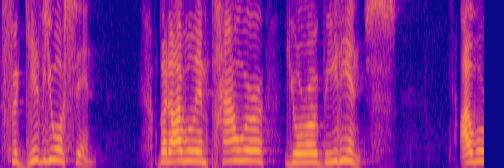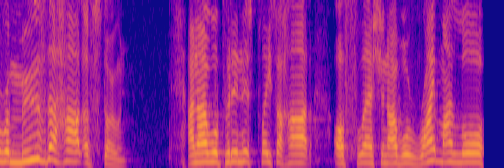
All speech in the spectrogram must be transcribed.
forgive your sin, but I will empower your obedience. I will remove the heart of stone, and I will put in its place a heart of flesh, and I will write my law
